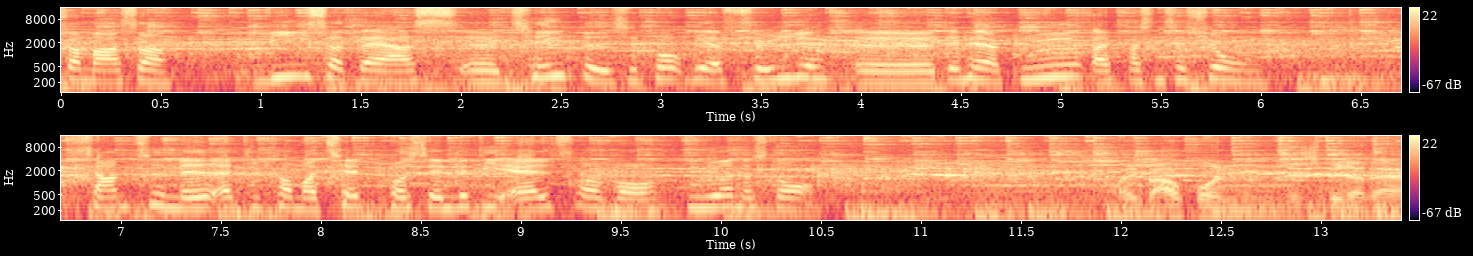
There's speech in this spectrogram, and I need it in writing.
som altså viser deres øh, tilbedelse på ved at følge øh, den her guderepræsentation, samtidig med, at de kommer tæt på selve de altre, hvor guderne står. Og i baggrunden så spiller der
